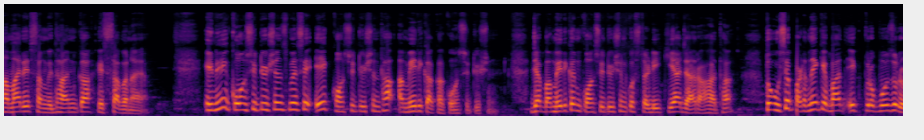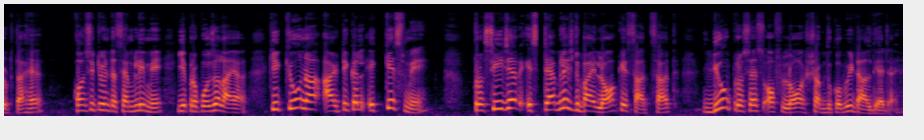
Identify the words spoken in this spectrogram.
हमारे संविधान का हिस्सा बनाया। इन्हीं कॉन्स्टिट्यूशंस में से एक कॉन्स्टिट्यूशन था अमेरिका का कॉन्स्टिट्यूशन जब अमेरिकन कॉन्स्टिट्यूशन को स्टडी किया जा रहा था तो उसे पढ़ने के बाद एक प्रपोजल उठता है कॉन्स्टिट्यूंट असेंबली में ये प्रपोजल आया कि क्यों ना आर्टिकल 21 में प्रोसीजर इस्टेब्लिश्ड बाय लॉ के साथ साथ ड्यू प्रोसेस ऑफ़ लॉ शब्द को भी डाल दिया जाए।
